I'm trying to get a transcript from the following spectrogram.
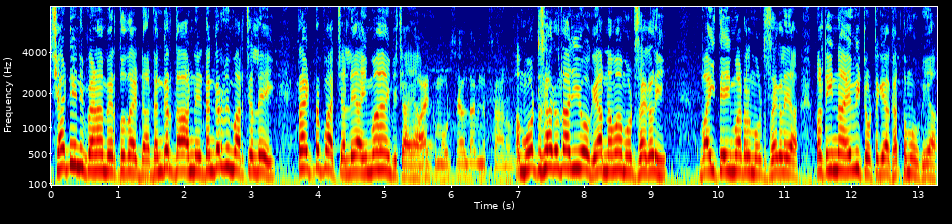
ਸ਼ੈੱਡ ਹੀ ਨਹੀਂ ਪੈਣਾ ਮੇਰੇ ਤੋਂ ਤਾਂ ਐਡਾ। ਡੰਗਰ ਦਾਰ ਨੇ, ਡੰਗਰ ਵੀ ਮਰ ਚੱਲੇ ਸੀ। ਟਰੈਕਟਰ ਭੱਜ ਚੱਲਿਆ ਸੀ ਮੈਂ ਹੀ ਬਚਾਇਆ। ਆ ਇੱਕ ਮੋਟਰਸਾਈਕਲ ਦਾ ਵੀ ਨੁਕਸਾਨ ਹੋ ਗਿਆ ਆ ਮੋਟਰਸਾਈਕਲ ਦਾ ਜੀ ਹੋ ਗਿਆ ਨਵਾਂ ਮੋਟਰਸਾਈਕਲ ਹੀ 22 23 ਮਾਡਲ ਮੋਟਰਸਾਈਕਲ ਆ ਪਲਟੀਨਾ ਇਹ ਵੀ ਟੁੱਟ ਗਿਆ ਖਤਮ ਹੋ ਗਿਆ।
